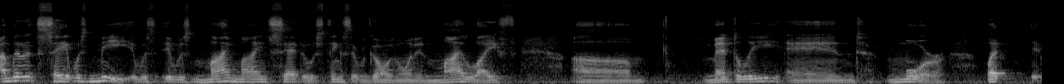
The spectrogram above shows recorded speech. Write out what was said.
I'm going to say it was me. It was, it was my mindset. It was things that were going on in my life. Um, mentally and more. But it,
